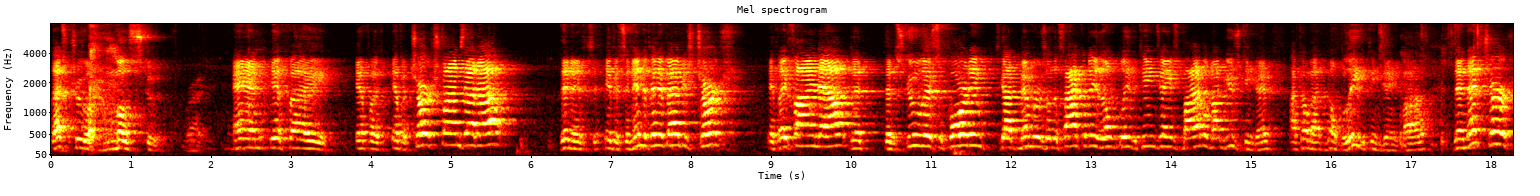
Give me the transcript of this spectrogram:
That's true of most schools. Right. And if a, if a, if a church finds that out, then it's, if it's an independent Baptist church, if they find out that, that a school they're supporting has got members of the faculty that don't believe the King James Bible, not use King James, I'm talking about don't believe the King James Bible, then that church,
